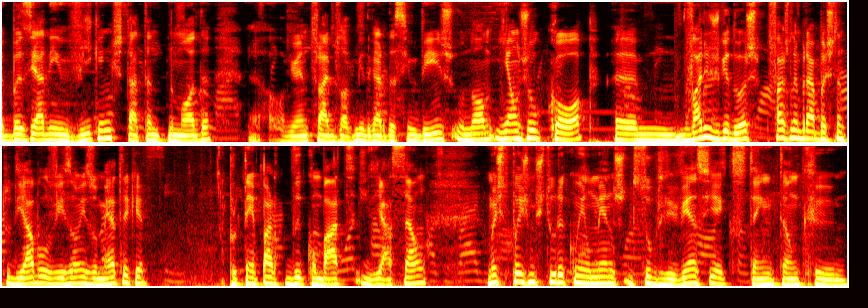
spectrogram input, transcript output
baseado em Vikings, está tanto na moda, uh, obviamente Tribes of Midgard assim o diz, o nome, e é um jogo co-op, um, ehm, vários jogadores, faz lembrar bastante o Diablo, visão isométrica, porque tem a parte de combate, de ação, mas depois mistura com elementos de sobrevivência que se tem então que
